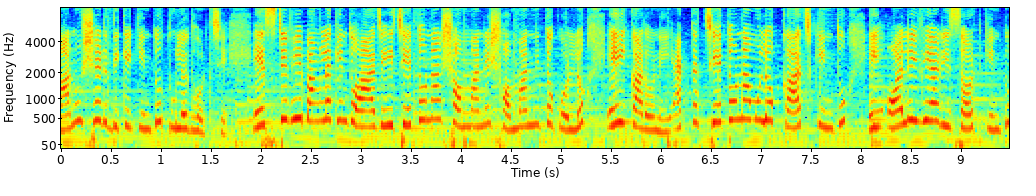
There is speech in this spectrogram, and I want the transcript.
মানুষের দিকে কিন্তু তুলে ধরছে। এসটিভি বাংলা কিন্তু আজ এই চেতনা সম্মানে সম্মানিত করল এই কারণেই। একটা চেতনামূলক কাজ কিন্তু এই অলিভিয়া রিসর্ট কিন্তু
